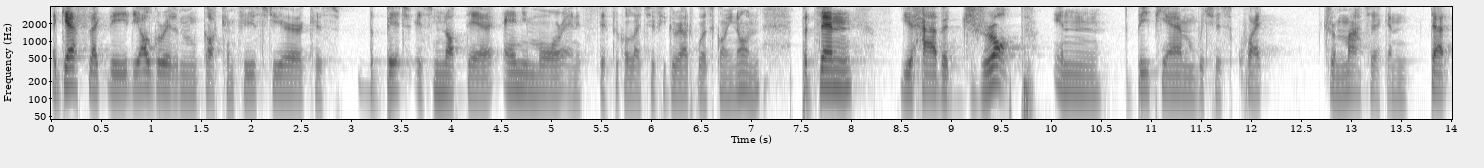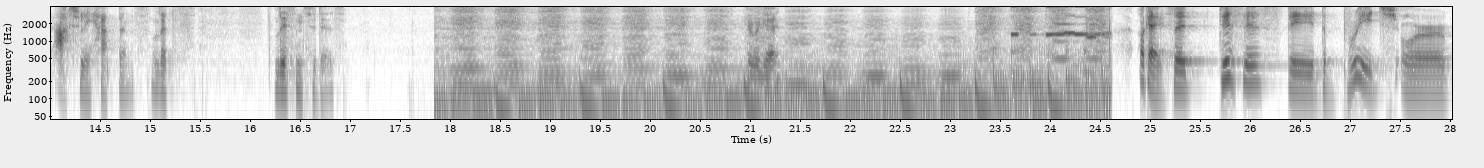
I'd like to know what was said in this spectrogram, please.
I guess like the, the algorithm got confused here because the bit is not there anymore and it's difficult like, to figure out what's going on. But then you have a drop in the BPM, which is quite dramatic, and that actually happens. Let's listen to this. Here we go. Okay, so this is the, the bridge or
